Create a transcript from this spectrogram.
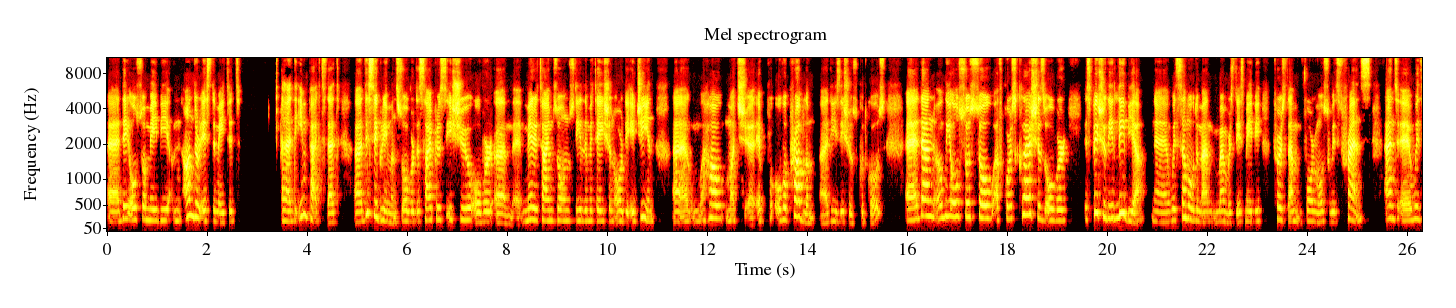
they also maybe um, underestimated uh, the impact that uh, disagreements over the Cyprus issue, over um, maritime zones delimitation, or the Aegean, uh, how much uh, of a problem uh, these issues could cause. Then we also saw, of course, clashes over, especially Libya uh, with some of the member states, maybe first and foremost with France, and uh, with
